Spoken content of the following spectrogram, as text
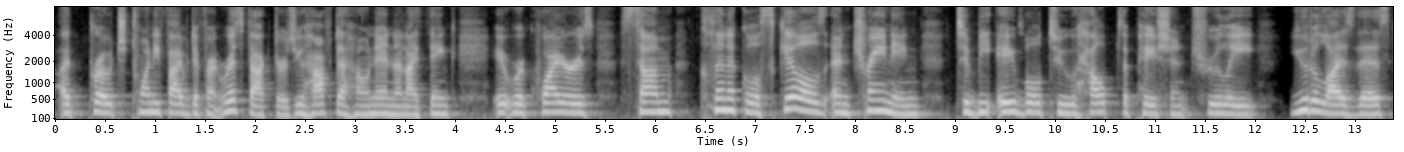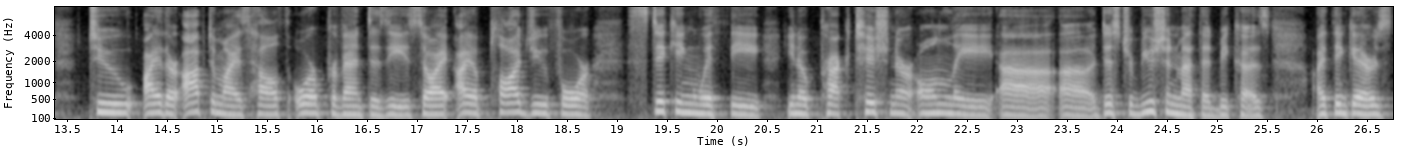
approach 25 different risk factors. You have to hone in and i think it requires some clinical skills and training to be able to help the patient truly utilize this to either optimize health or prevent disease. So I, I, applaud you for sticking with the you know practitioner only uh, uh, distribution method because I think there's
